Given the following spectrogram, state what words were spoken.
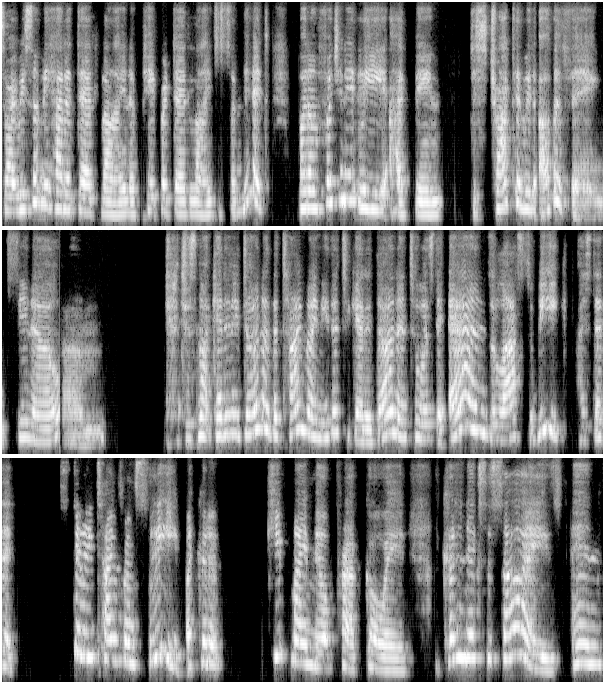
so I recently had a deadline, a paper deadline to submit, but unfortunately I had been distracted with other things, you know, um, just not getting it done at the time I needed to get it done. And towards the end, the last week, I started stealing time from sleep. I couldn't keep my meal prep going. I couldn't exercise. And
